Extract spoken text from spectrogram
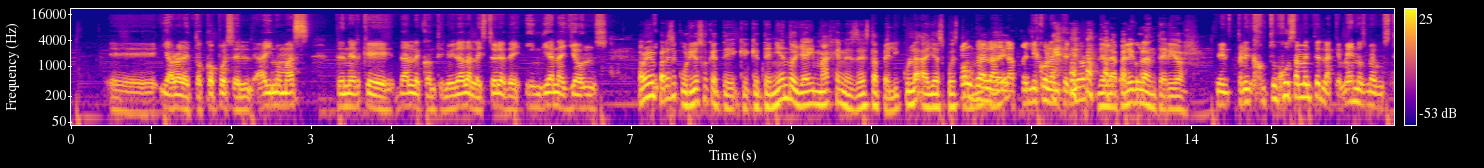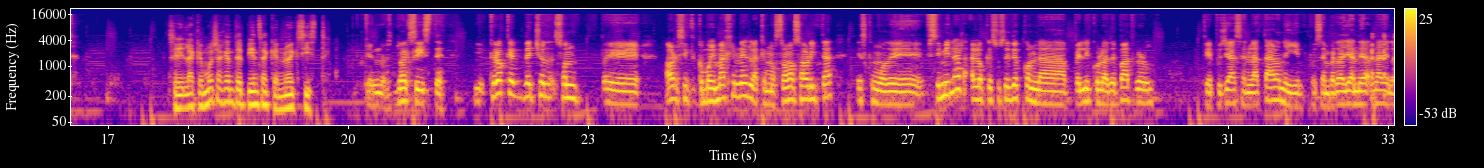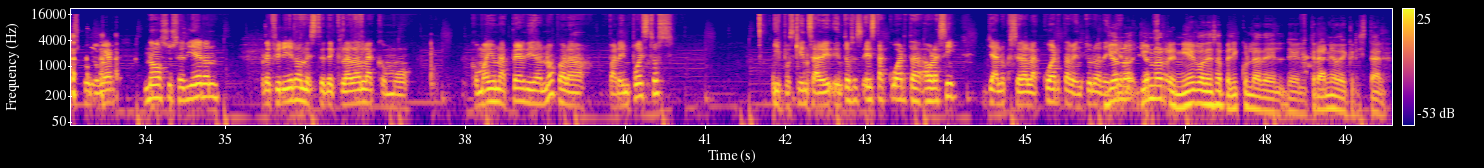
Eh, y ahora le tocó pues el ahí nomás tener que darle continuidad a la historia de Indiana Jones. A mí me parece curioso que, te, que, teniendo ya imágenes de esta película hayas puesto... Ponga la de la película anterior. De la película anterior. justamente la que menos me gusta. Sí, la que mucha gente piensa que no existe. Que no, no existe. Y creo que de hecho son... Eh, ahora sí que como imágenes, la que mostramos ahorita es como de similar a lo que sucedió con la película de Batgirl que pues ya se enlataron y pues en verdad ya nadie las pudo ver. No sucedieron, prefirieron este, declararla como, como hay una pérdida, ¿no? Para, para impuestos. Y pues quién sabe, entonces esta cuarta, ahora sí, ya lo que será la cuarta aventura de... Yo, no, yo no reniego de esa película del, del cráneo de cristal.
